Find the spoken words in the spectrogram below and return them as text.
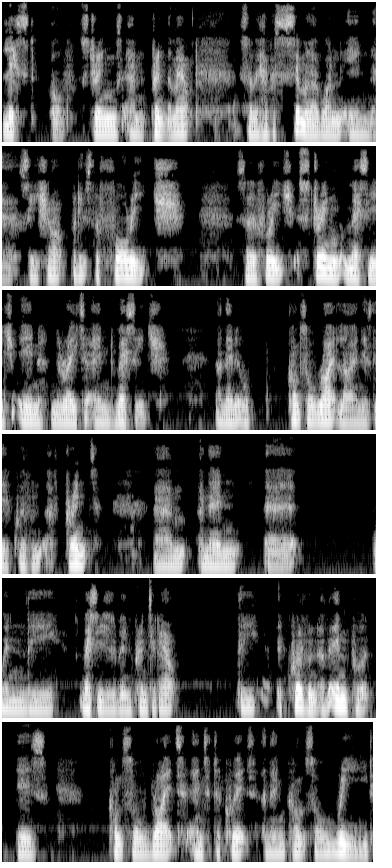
list of strings and print them out. So we have a similar one in uh, C sharp, but it's the for each so for each string message in narrator end message, and then it will console write line is the equivalent of print, um, and then uh, when the messages have been printed out, the equivalent of input is console write enter to quit and then console read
